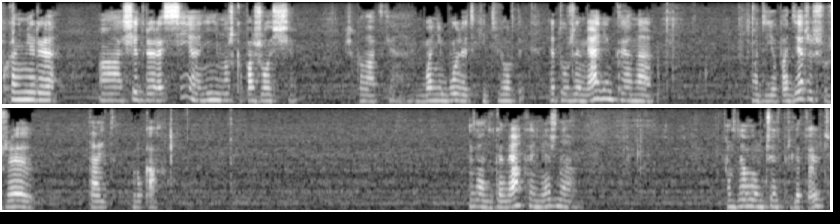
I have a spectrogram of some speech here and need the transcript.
по крайней мере, а, щедрая Россия, они немножко пожестче шоколадки. Они более такие твердые. Это уже мягенькая, она вот ее поддержишь, уже тает в руках. Да, такая мягкая, нежная. Из нее можно что-нибудь приготовить.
